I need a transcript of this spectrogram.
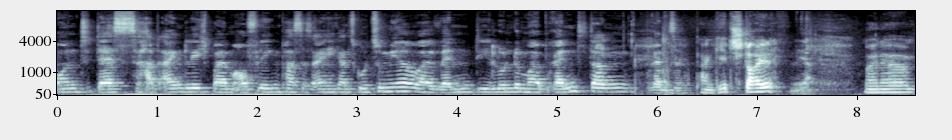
und das hat eigentlich beim Auflegen passt das eigentlich ganz gut zu mir, weil wenn die Lunde mal brennt, dann brennt sie. Dann geht's steil. Ja. Meine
